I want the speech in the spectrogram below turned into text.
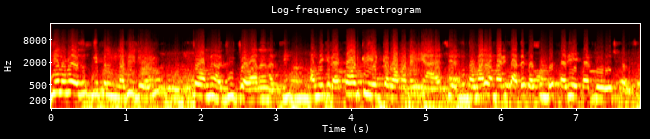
જે લોકો હજુ સુધી ફિલ્મ નથી જોયું, તો અમે હજુ જવાના નથી. અમે એક રેકોર્ડ ક્રિએટ કરવા માટે અહીંયા આવ્યા છીએ. તો તમારે અમારી સાથે કસુંબર ફરી એકવાર જોવું જ પડશે.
